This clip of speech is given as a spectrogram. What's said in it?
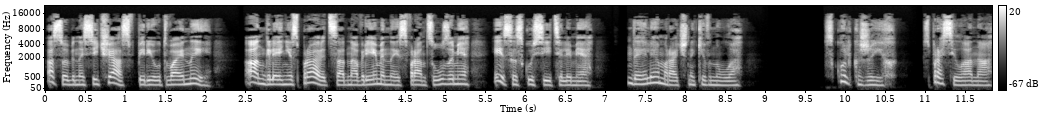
особенно сейчас, в период войны. Англия не справится одновременно и с французами, и с искусителями». Делия мрачно кивнула. «Сколько же их?» — спросила она.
